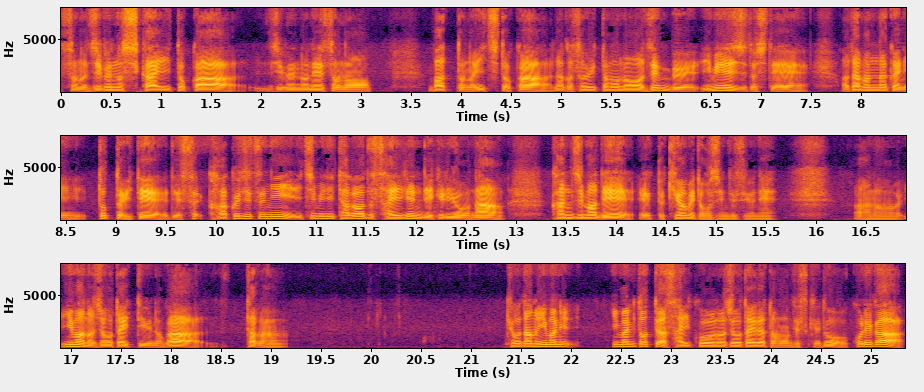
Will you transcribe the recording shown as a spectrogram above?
その自分の視界とか、自分のね、その、バットの位置とか、なんかそういったものを全部イメージとして頭の中に取っといて、で、確実に1ミリたがわず再現できるような感じまで、えっと、極めてほしいんですよね。あの、今の状態っていうのが、多分、教団の今に、今にとっては最高の状態だと思うんですけど、これが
